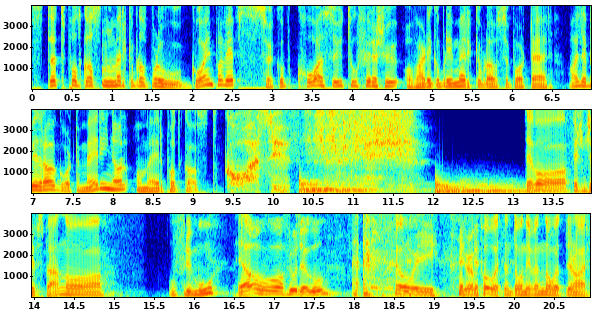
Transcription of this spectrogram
Støtt podkasten Mørkeblått blod. Gå inn på Vips, søk opp KSU247 og velg å bli mørkeblå supporter. Alle bidrag går til mer innhold og mer podkast. Det var Fish and Chips Band og, og Fru Mo. Ja, og frodig og god. Oi, you're a poet and don't even know it, Bjørnar.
